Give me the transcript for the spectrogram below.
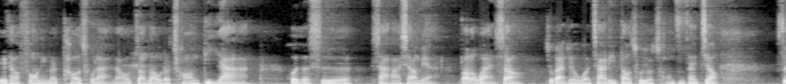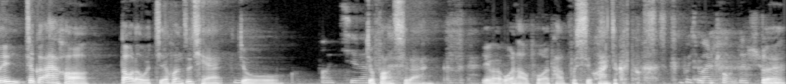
那条缝里面逃出来，然后钻到我的床底呀，或者是沙发下面。到了晚上。就感觉我家里到处有虫子在叫，所以这个爱好到了我结婚之前就放弃了，就放弃了，因为我老婆她不喜欢这个东西，不喜欢虫子是吗？对，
